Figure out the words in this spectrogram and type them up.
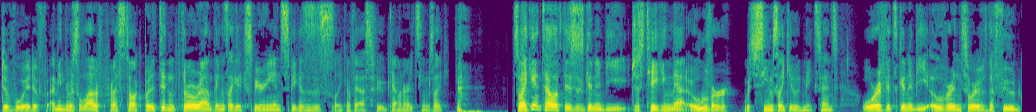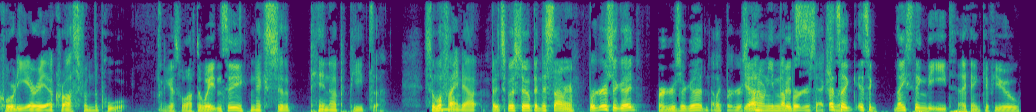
devoid of, I mean, there was a lot of press talk, but it didn't throw around things like experience because this is like a fast food counter, it seems like. so I can't tell if this is going to be just taking that over, which seems like it would make sense, or if it's going to be over in sort of the food courty area across from the pool I guess we'll have to wait and see. next to the pin-up pizza. So we'll find out, but it's supposed to open this summer. Burgers are good. Burgers are good. I like burgers. Yeah, I don't eat enough burgers actually. It's a it's a nice thing to eat. I think if you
